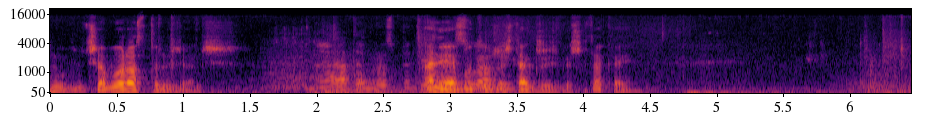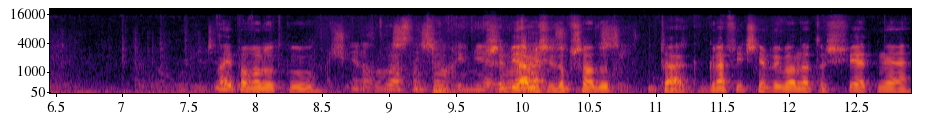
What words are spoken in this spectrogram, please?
m- trzeba było rozpęd wziąć. No a tam rozpęd A nie, bo to słaby. żeś tak żeś wyszedł, okej. No i powolutku Nie no, są całkiem przybijamy się do przodu. Tak, graficznie wygląda to świetnie.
